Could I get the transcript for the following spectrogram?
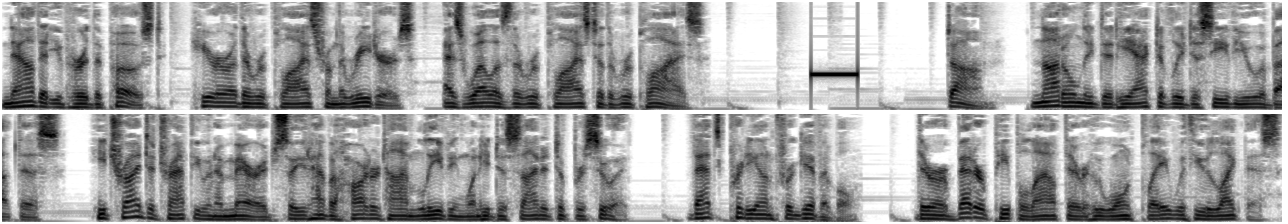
Now that you've heard the post, here are the replies from the readers, as well as the replies to the replies. Dom, not only did he actively deceive you about this, he tried to trap you in a marriage so you'd have a harder time leaving when he decided to pursue it. That's pretty unforgivable. There are better people out there who won't play with you like this.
